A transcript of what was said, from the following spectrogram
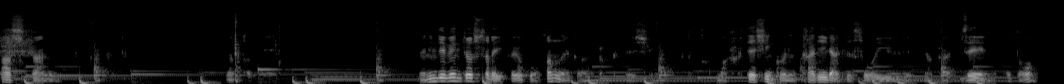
確かに。なんかね、何で勉強したらいいかよくわかんないから、確定申告とか。まあ、確定申告に限らずそういう、なんか税のこと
